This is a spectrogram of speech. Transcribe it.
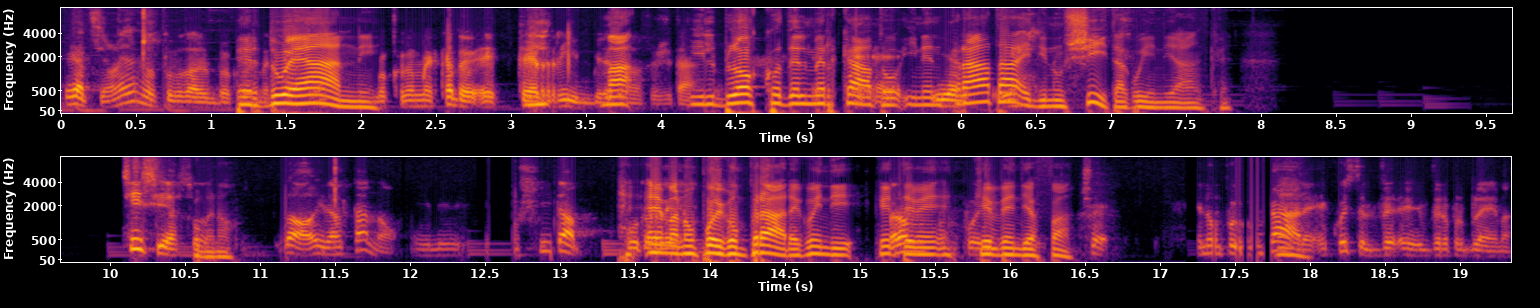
ragazzi, non è da sottovalutare il blocco Per due mercato. anni. Il blocco del mercato è terribile per Ma il blocco del mercato eh, in entrata ed in uscita, quindi anche. Sì, sì, Come assolutamente. no? No, in realtà no, in, uscita Eh, potrebbe- ma non puoi comprare, quindi che, ve- puoi- che vendi a fa? Cioè, e non puoi comprare, e questo è il, ver- è il vero problema.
